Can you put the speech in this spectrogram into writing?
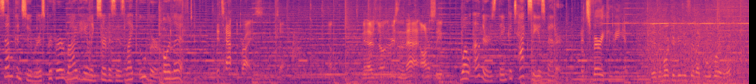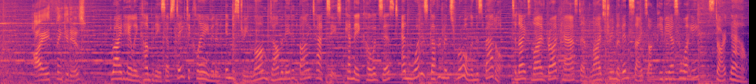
Some consumers prefer ride hailing services like Uber or Lyft. It's half the price, so. no. I mean, there's no other reason than that, honestly. While others think a taxi is better. It's very convenient. Is it more convenient to say like Uber or Lyft? I think it is. Ride hailing companies have staked a claim in an industry long dominated by taxis. Can they coexist? And what is government's role in this battle? Tonight's live broadcast and live stream of insights on PBS Hawaii start now.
